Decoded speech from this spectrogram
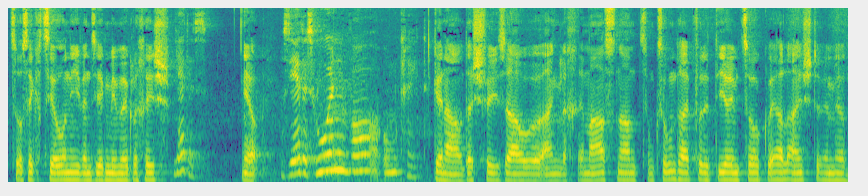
zur Sektion ein, wenn es irgendwie möglich ist. Jedes? Ja. Also jedes Huhn, das umgeht? Genau, das ist für uns auch eigentlich eine Massnahme, um die Gesundheit der Tiere im Zoo zu gewährleisten. Wenn wir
